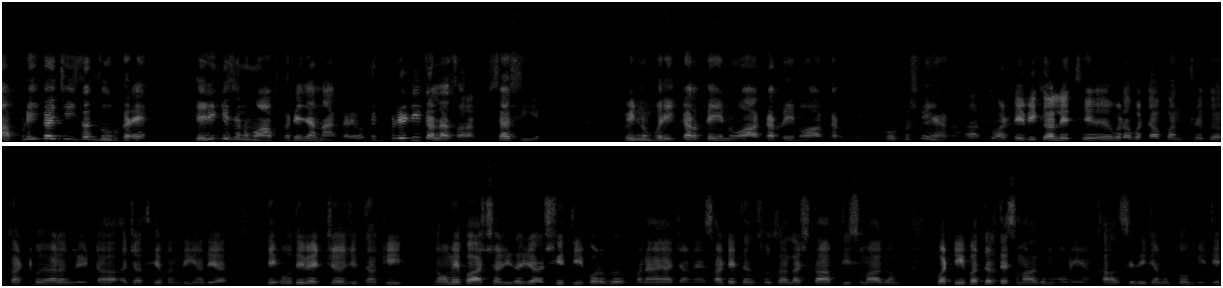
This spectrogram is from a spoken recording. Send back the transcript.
ਆਪਣੀ ਕੋਈ ਚੀਜ਼ ਤਾਂ ਦੂਰ ਕਰੇ, ਫੇਰ ਹੀ ਕਿਸੇ ਨੂੰ ਮਾਫ ਕਰੇ ਜਾਂ ਨਾ ਕਰੇ, ਉਹ ਤੇ ਪੋਲੀਟੀਕਲ ਆ ਸਾਰਾ ਕੁਝ ਸਿਆਸੀ ਆ। ਇਹਨੂੰ ਬਰੀ ਕਰਦੇ, ਇਹਨੂੰ ਆਹ ਕਰਦੇ, ਇਹਨੂੰ ਆਹ ਕਰਦੇ, ਹੋਰ ਕੁਝ ਨਹੀਂ ਹੈਗਾ। ਤੁਹਾਡੇ ਵੀ ਕੱਲ ਇੱਥੇ ਬੜਾ ਵੱਡਾ ਪੰਥਕ ਇਕੱਠ ਹੋਇਆ, ਰੰਗਰੇਟਾ ਜਥੇਬੰਦੀਆਂ ਦੇ ਤੇ ਉਹਦੇ ਵਿੱਚ ਜਿੱਦਾਂ ਕਿ ਨੌਵੇਂ ਪਾਤਸ਼ਾਹ ਜੀ ਦਾ ਜਿਹੜਾ ਸ਼ਹੀਦੀ ਪੁਰਬ ਮਨਾਇਆ ਜਾਣਾ ਹੈ 350 ਸਾਲਾ ਸ਼ਤਾਬਦੀ ਸਮਾਗਮ ਵੱਡੀ ਪੱਧਰ ਤੇ ਸਮਾਗਮ ਹੋਣੇ ਆ ਖਾਲਸੇ ਦੀ ਜਨਮ ਭੂਮੀ ਤੇ।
